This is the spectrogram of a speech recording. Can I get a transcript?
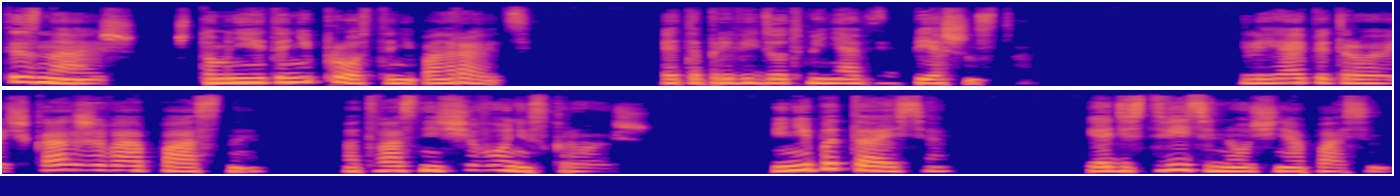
Ты знаешь, что мне это не просто не понравится. Это приведет меня в бешенство. Илья Петрович, как же вы опасны. От вас ничего не скроешь. И не пытайся. Я действительно очень опасен.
